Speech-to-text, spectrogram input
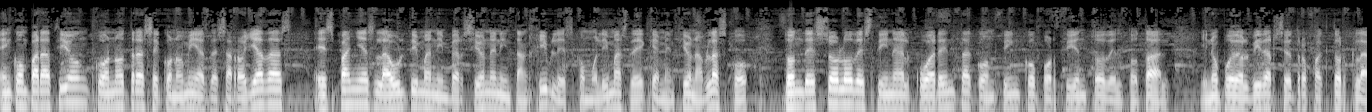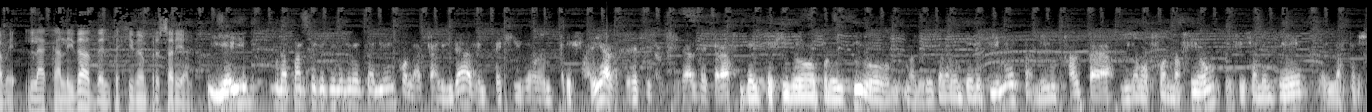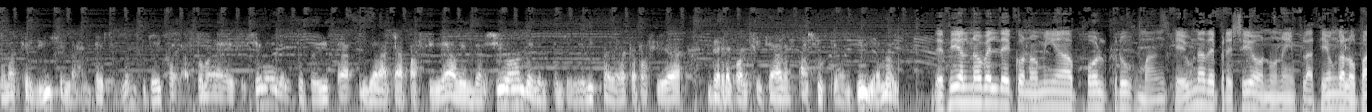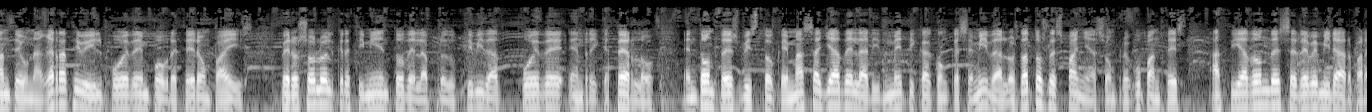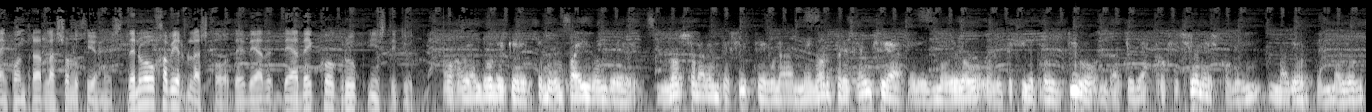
En comparación con otras economías desarrolladas, España es la última en inversión en intangibles, como el I+D que menciona Blasco, donde solo destina el 40,5% del total. Y no puede olvidarse otro factor clave, la calidad del tejido empresarial. Y hay una parte que tiene que ver también con la calidad del tejido empresarial, es decir, al final detrás del tejido productivo, mayoritariamente de pymes, también falta, digamos, formación precisamente en las personas que dirigen las empresas, ¿no? desde el punto la toma de decisiones desde el punto de vista de la capacidad de inversión, desde el punto de vista de la capacidad de recualificar a sus plantillas. ¿no? Decía el Nobel de Economía Paul Krugman que una depresión, una inflación galopante una guerra civil puede empobrecer a un país, pero solo el crecimiento de la productividad puede enriquecerlo. Entonces, visto que más allá de la aritmética con que se mida, los datos de España son preocupantes, ¿hacia dónde se debe mirar para encontrar las soluciones? De nuevo Javier Blasco, de, ADECO Group Institute. Estamos hablando de que somos un país donde no solamente existe una menor presencia en el modelo, en tejido productivo de aquellas profesiones con un mayor, un mayor,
